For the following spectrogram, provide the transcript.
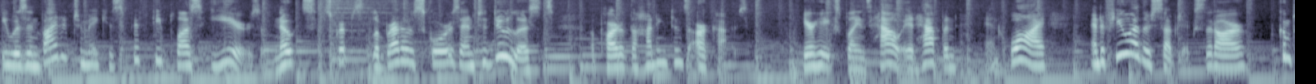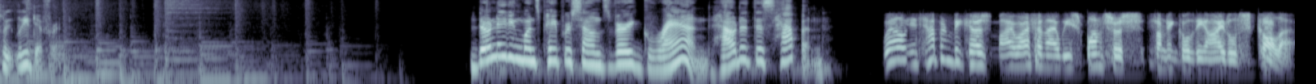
he was invited to make his 50 plus years of notes, scripts, libretto scores, and to do lists a part of the Huntington's archives. Here he explains how it happened and why, and a few other subjects that are completely different. Donating one's paper sounds very grand. How did this happen? Well, it happened because my wife and I, we sponsor something called the Idle Scholar,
